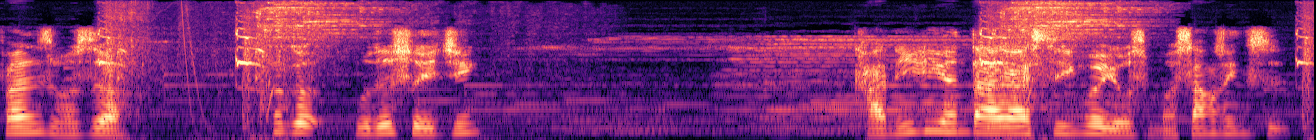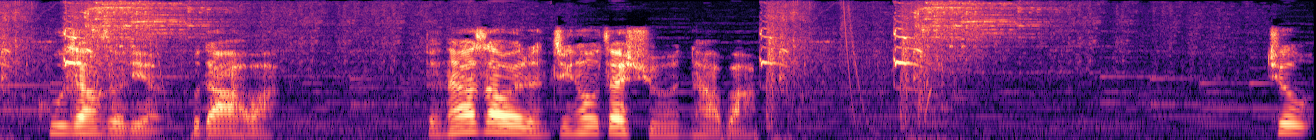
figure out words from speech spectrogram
发生什么事了？那个我的水晶，卡尼利恩大概是因为有什么伤心事，哭丧着脸不搭话。等他稍微冷静后再询问他吧。就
